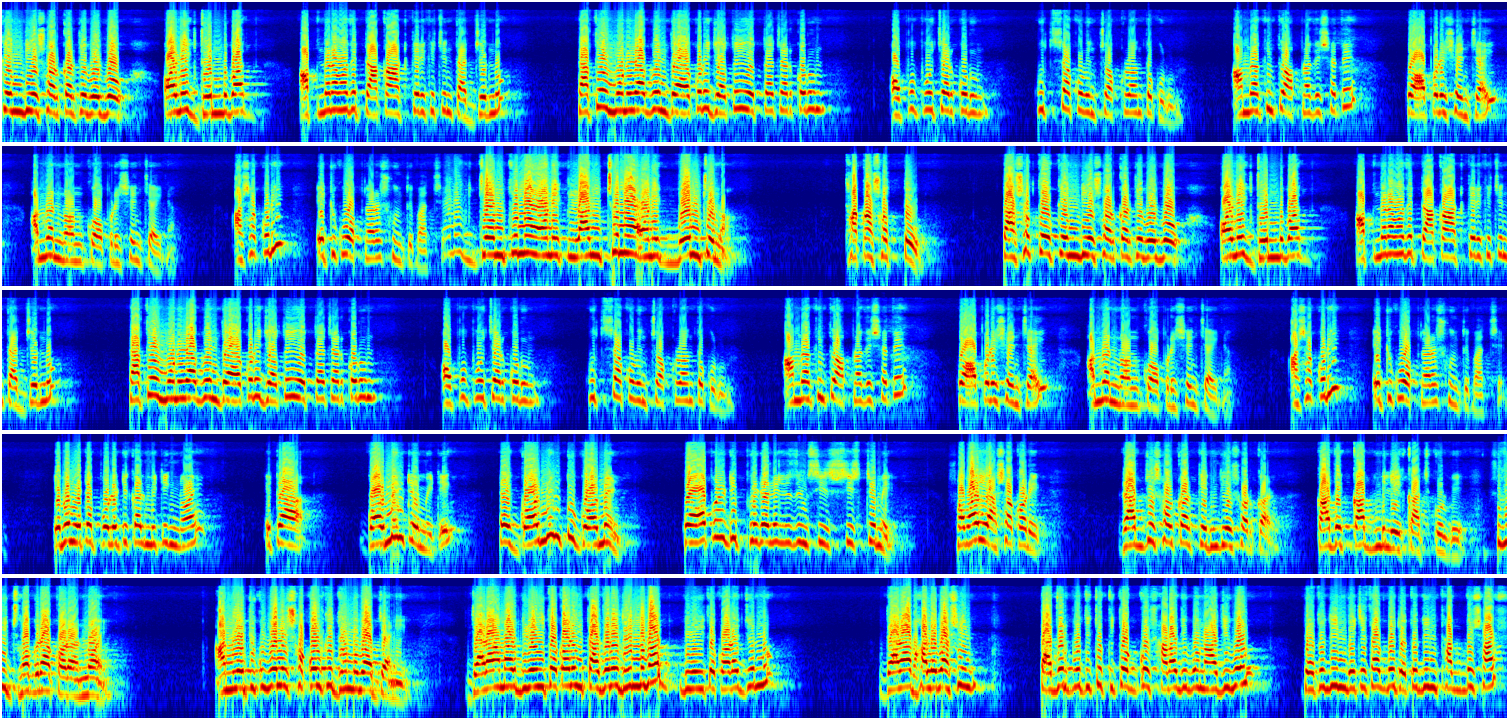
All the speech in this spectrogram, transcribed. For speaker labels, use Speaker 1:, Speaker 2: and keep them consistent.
Speaker 1: কেন্দ্রীয় সরকারকে বলব, অনেক ধন্যবাদ। আপনারা আমাদের টাকা আটকে রেখেছেন তার জন্য। তাতেও মনে রাখবেন, দয়া করে যতই অত্যাচার করুন, অপপ্রচার করুন, কুৎসা করুন, চক্রান্ত করুন, আমরা কিন্তু আপনাদের সাথে কোঅপারেশন চাই, আমরা নন কোঅপারেশন চাই না। আশা করি এটুকু আপনারা শুনতে পাচ্ছেন। অনেক যন্ত্রণা, অনেক লাঞ্ছনা, অনেক বঞ্চনা থাকা সত্ত্বেও, তা সত্ত্বেও কেন্দ্রীয় সরকারকে বলব, অনেক ধন্যবাদ। আপনারা আমাদের টাকা আটকে রেখেছেন তার জন্য। তাতেও মনে রাখবেন, দয়া করে যতই অত্যাচার করুন, অপপ্রচার করুন, কুৎসা করুন, চক্রান্ত করুন, আমরা কিন্তু আপনাদের সাথে কোঅপারেশন চাই, আমরা নন কোঅপারেশন চাই না। আশা করি এটুকু আপনারা শুনতে পাচ্ছেন। এবং এটা পলিটিক্যাল মিটিং নয়, এটা গভর্নমেন্টের মিটিং তাই government to government cooperative federalism সিস্টেমে সবাই আশা করে, রাজ্য সরকার, কেন্দ্রীয় সরকার কাঁধে কাঁধ মিলিয়ে কাজ করবে। শুধু ঝগড়া করা নয়। আমি এটুকু বলে সকলকে ধন্যবাদ জানি যারা আমার বিরোধিতা করেন, তাদেরও ধন্যবাদ বিরোধিতা করার জন্য। যারা ভালোবাসেন, তাদের প্রতি তো কৃতজ্ঞ সারা জীবন আজীবন। যতদিন বেঁচে থাকব, যতদিন থাকবে শ্বাস।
